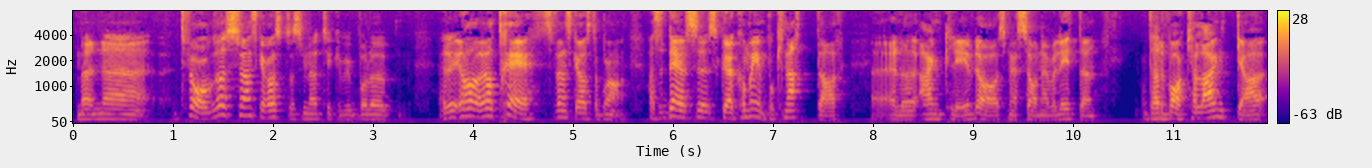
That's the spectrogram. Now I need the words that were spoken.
Men eh, två svenska röster som jag tycker vi borde... Eller jag har, jag har tre svenska röster på gång. Alltså dels skulle jag komma in på Knattar, eh, eller Ankliv då, som jag såg när jag var liten. Där det var Kalanka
